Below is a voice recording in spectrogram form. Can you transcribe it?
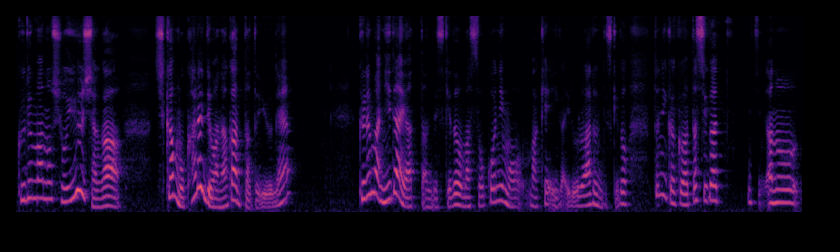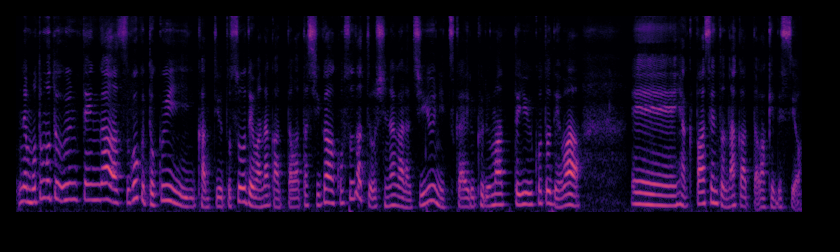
車の所有者が、しかも彼ではなかったというね、車2台あったんですけど、まあ、そこにも、まあ、経緯がいろいろあるんですけど、とにかく私が、あのね、もともと運転がすごく得意かっていうとそうではなかった私が子育てをしながら自由に使える車っていうことでは、えー、100%なかったわけですよ。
